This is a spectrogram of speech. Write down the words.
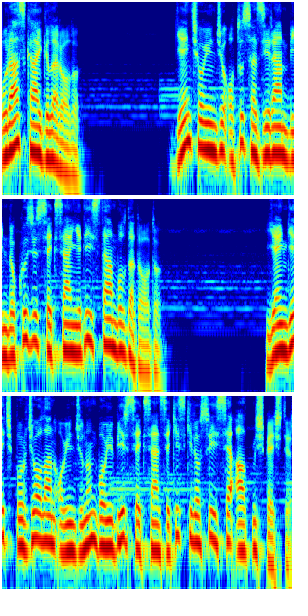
Uraz Kaygılaroğlu Genç oyuncu 30 Haziran 1987 İstanbul'da doğdu. Yengeç burcu olan oyuncunun boyu 1.88 kilosu ise 65'tir.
